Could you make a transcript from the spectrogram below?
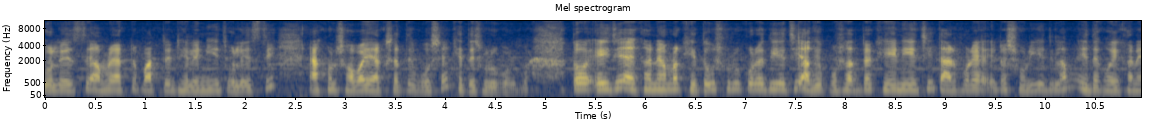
চলে এসছে। আমরা একটা পাত্রে ঢেলে নিয়ে চলে এসেছি। এখন সবাই একসাথে বসে খেতে শুরু করব। তো এই যে এখানে আমরা খেতেও শুরু করে দিয়েছি। আগে প্রসাদটা খেয়ে নিয়েছি, তারপরে এটা সরিয়ে দিলাম। এ দেখো এখানে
